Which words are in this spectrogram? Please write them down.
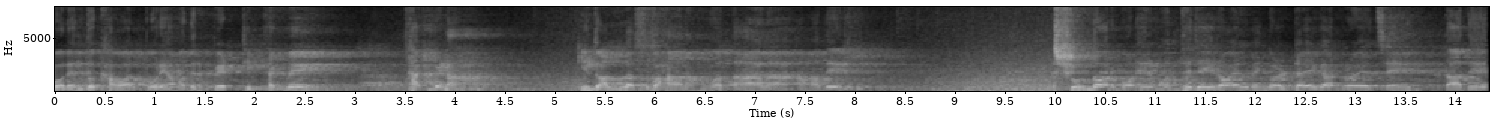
বলেন তো খাওয়ার পরে আমাদের পেট ঠিক থাকবে? থাকবে না। কিন্তু আল্লাহ তাআলা আমাদের সুন্দর বনের মধ্যে যে রয়্যাল বেঙ্গল টাইগার রয়েছে, তাদের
